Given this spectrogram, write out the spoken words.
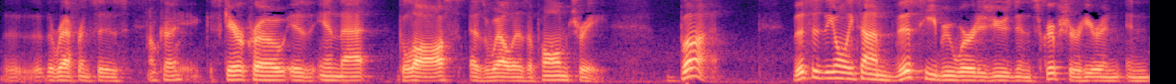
the, the references. Okay. Scarecrow is in that gloss as well as a palm tree. But this is the only time this Hebrew word is used in Scripture here in, in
